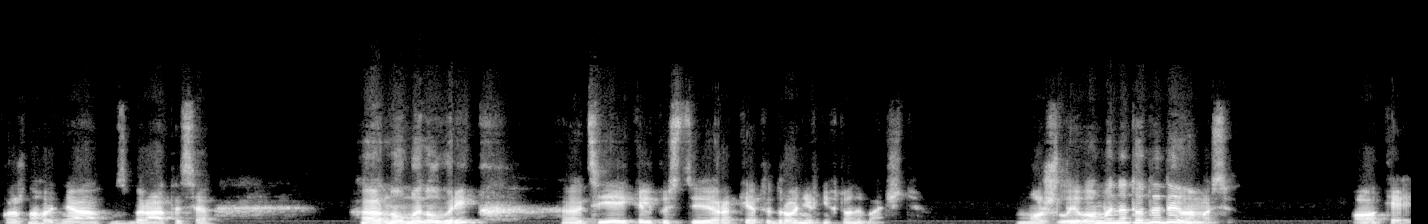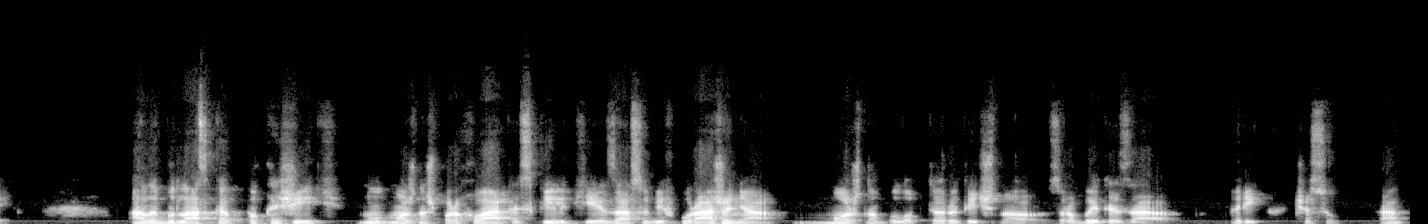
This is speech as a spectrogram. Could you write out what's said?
кожного дня збиратися. Е, Ну, минув рік е, цієї кількості ракет і дронів ніхто не бачить. Можливо, ми не туди дивимося. Окей. Але, будь ласка, покажіть, ну, можна ж порахувати, скільки засобів ураження можна було б теоретично зробити за рік часу. Так?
